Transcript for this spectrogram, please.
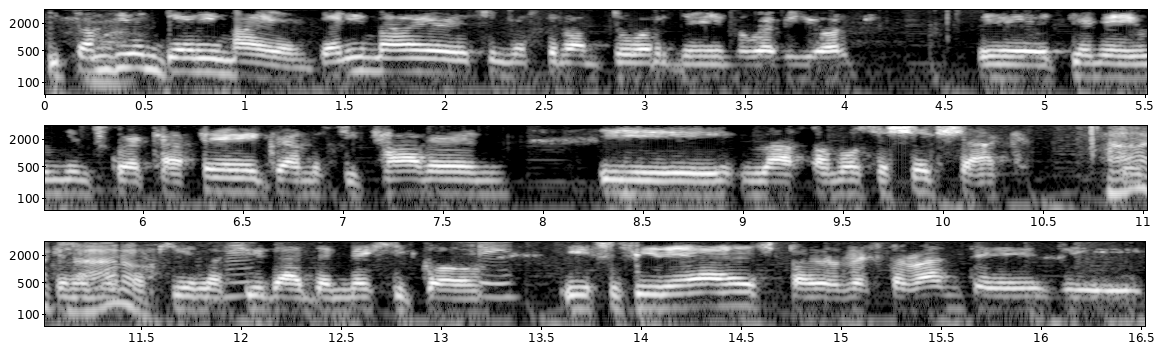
Y también Danny Meyer. Danny Meyer es un restaurantor de Nueva York. Eh, tiene Union Square Café, Gramercy Tavern y la famosa Shake Shack ah, claro. aquí en la Ciudad de México. Y sus ideas para restaurantes y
